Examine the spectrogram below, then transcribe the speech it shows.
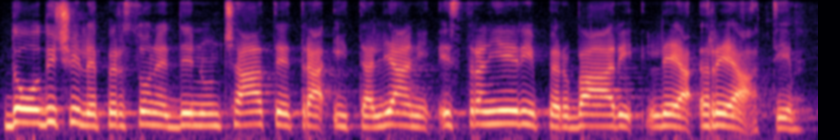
12 le persone denunciate tra italiani e stranieri per vari reati.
